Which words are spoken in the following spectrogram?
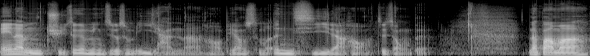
哎，那你取这个名字有什么意涵呢？哈，比方说什么恩熙啦，哈这种的。”那爸妈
